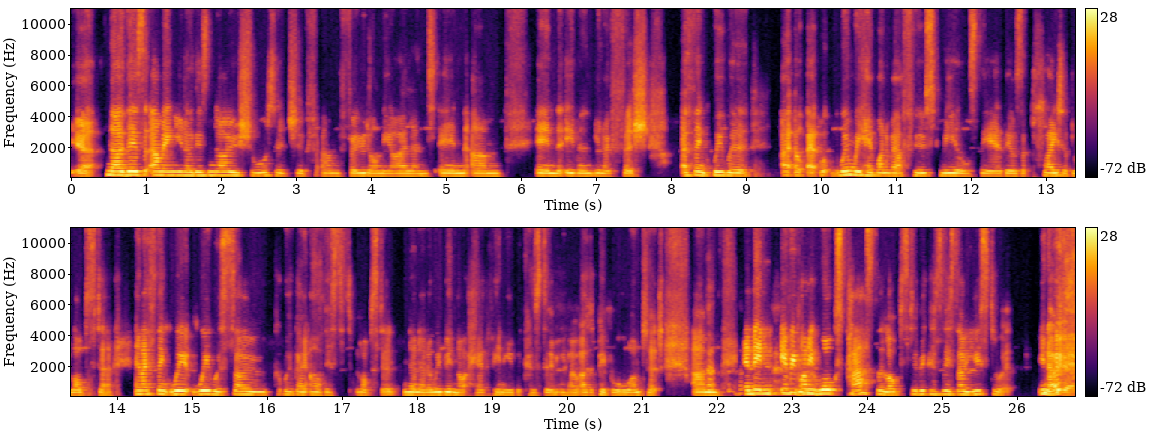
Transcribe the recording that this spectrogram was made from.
yeah no there's i mean you know there's no shortage of um, food on the island and um, and even you know fish i think we were I, when we had one of our first meals there, there was a plate of lobster, and I think we we were so we are going, oh, this lobster, no, no, no, we better not have any because the, you know other people will want it, um, and then everybody walks past the lobster because they're so used to it, you know. Yeah.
